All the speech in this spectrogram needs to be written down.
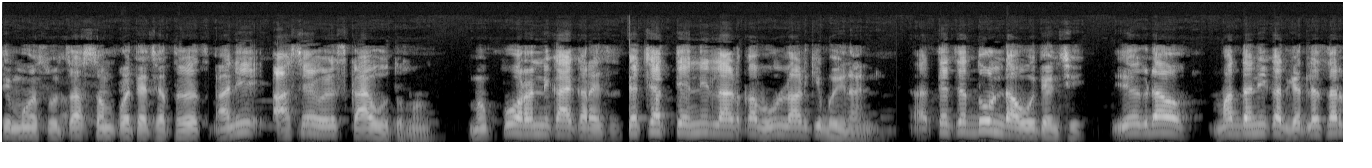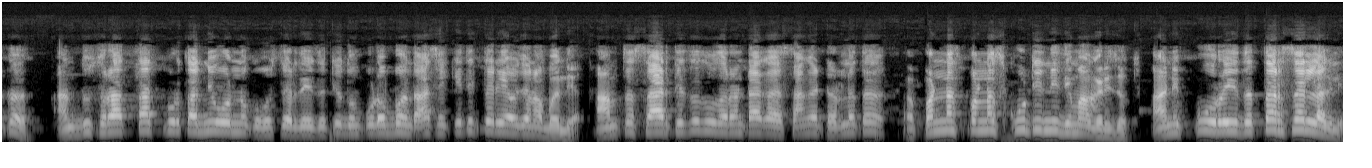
ते महसूलचा संप त्याच्यातच. आणि अशा वेळेस काय होतं मग? मग पोरांनी काय करायचं? त्याच्यात त्यांनी लाडका भाऊ लाडकी बहीण आणली. त्याच्यात दोन डाव त्यांची. एक डाव मतदान विकत घेतल्यासारखं आणि दुसरा तात्पुरता निवडणूक होस्तर द्यायचं. तिथून पुढे बंद. असे कितीतरी योजना बंद आहे आमचं सारथीच उदाहरण टाका सांगायचं ठरलं तर पन्नास पन्नास कोटी निधी माघारी जातो आणि पोरं इथं तरसायला लागले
